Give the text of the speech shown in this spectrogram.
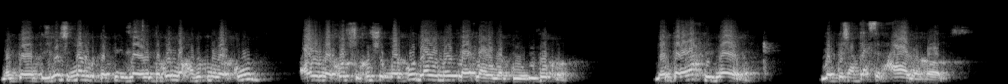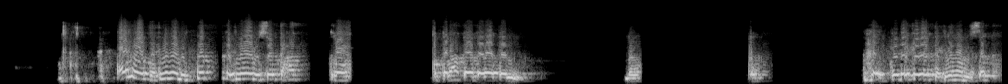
ما انت ما بتشغلش دماغك بالترتيب الزمني انت كل ما حاطط له باركود أول ما يخش يخش بباركود أول ما يطلع يطلع بباركود وشكرا ما انت ريحت دماغك. ما انتش هتحسب حاجة خالص. أيوه التكلفه مش ثابته التكلفه مش ثابته حتى لو طلعت طريقه ثانية كده كده التكلفه مش ثابته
